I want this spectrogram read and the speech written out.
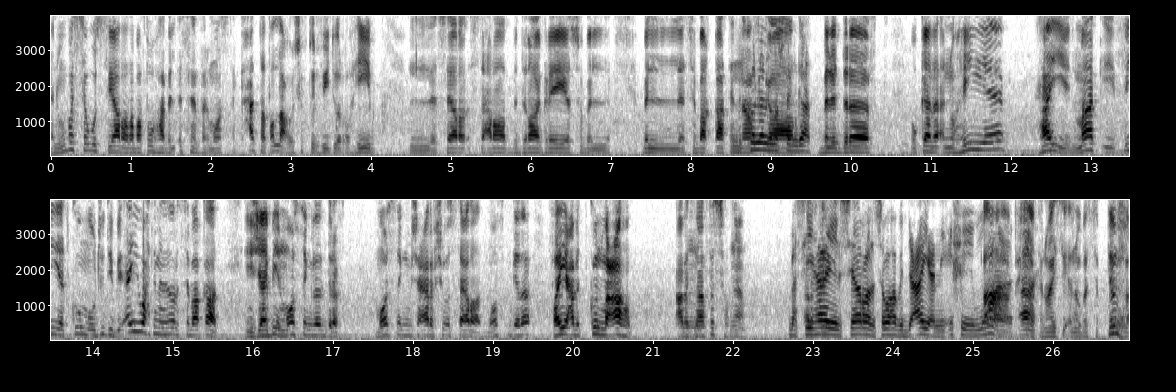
إنه مو بس سووا السيارة ربطوها بالاسم في ال Mustang حتى طلعوا شفتوا الفيديو الرهيب السيارة الاستعراض ب drag race وبال بالسباقات ال NASCAR. بال drift وكذا إنه هي هاي ال Mach-E فيها تكون موجودة بأي واحدة من هذول السباقات يعني جايبين Mustang لل drift Mustang مش عارف شو استعراض. Mustang كذا فهي عم بتكون معاهم عم بتنافسهم. نعم. بس هي هاي السيارة اللي سووها بالدعايه يعني شيء مو آه بحكي لك إنه هي سي إنه بس بتنفع.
